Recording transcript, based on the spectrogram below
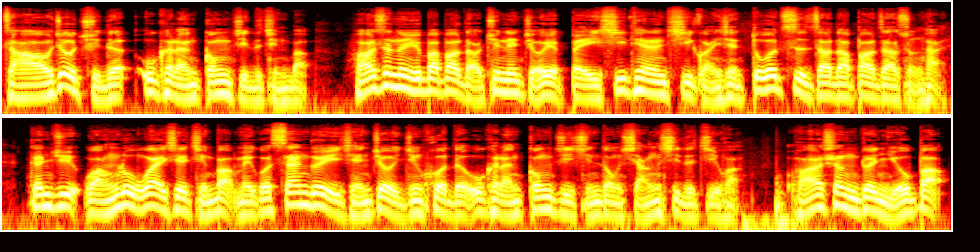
早就取得乌克兰攻击的情报。华盛顿邮报报道，去年九月，北溪天然气管线多次遭到爆炸损害。根据网络外泄情报，美国三个月以前就已经获得乌克兰攻击行动详细的计划。华盛顿邮报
